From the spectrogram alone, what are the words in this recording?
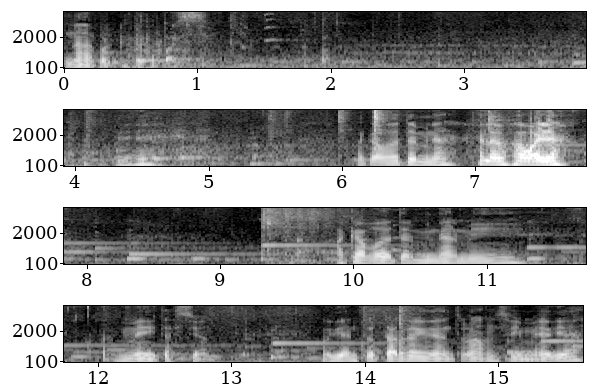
nada, por qué preocuparse. Eh, acabo de terminar. Hello, how are? Acabo de terminar mi mi meditación. Hoy día entro tarde, hoy día entro las once y media.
